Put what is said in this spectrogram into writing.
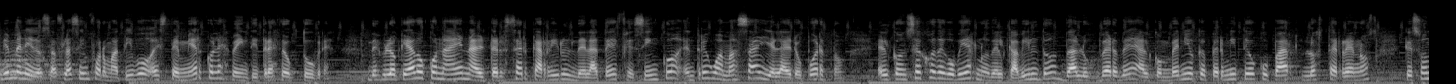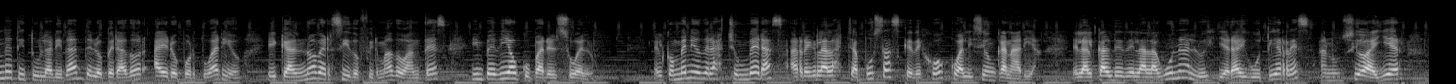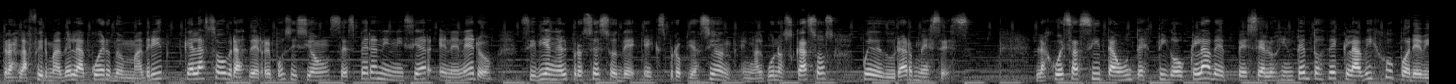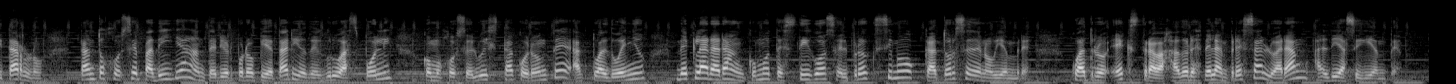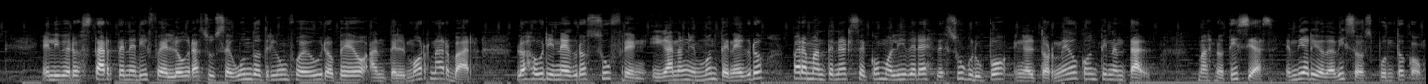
Bienvenidos a Flash Informativo este miércoles 23 de octubre. Desbloqueado con AENA el tercer carril de la TF5 entre Guamasa y el aeropuerto, el Consejo de Gobierno del Cabildo da luz verde al convenio que permite ocupar los terrenos que son de titularidad del operador aeroportuario y que al no haber sido firmado antes impedía ocupar el suelo. El convenio de las chumberas arregla las chapuzas que dejó Coalición Canaria. El alcalde de La Laguna, Luis Geray Gutiérrez, anunció ayer, tras la firma del acuerdo en Madrid, que las obras de reposición se esperan iniciar en enero, si bien el proceso de expropiación en algunos casos puede durar meses. La jueza cita un testigo clave pese a los intentos de clavijo por evitarlo. Tanto José Padilla, anterior propietario de Grúas Poli, como José Luis Tacoronte, actual dueño, declararán como testigos el próximo 14 de noviembre. Cuatro ex trabajadores de la empresa lo harán al día siguiente. El Iberostar Tenerife logra su segundo triunfo europeo ante el Mornar Bar. Los aurinegros sufren y ganan en Montenegro para mantenerse como líderes de su grupo en el torneo continental. Más noticias en diariodeavisos.com.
